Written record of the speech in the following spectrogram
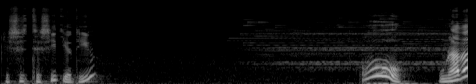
¿Qué es este sitio, tío? ¡Oh! ¿Un hada?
